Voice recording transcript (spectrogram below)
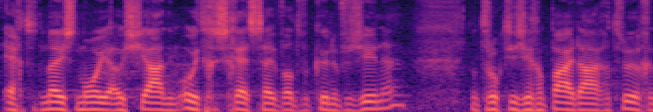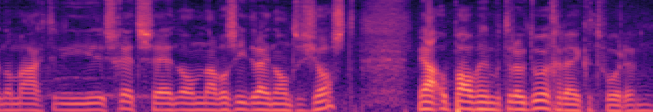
echt het meest mooie oceanium ooit geschetst heeft wat we kunnen verzinnen. Dan trok hij zich een paar dagen terug en dan maakte hij schetsen en dan nou, was iedereen enthousiast. Maar ja, op een bepaald moment moet er ook doorgerekend worden.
